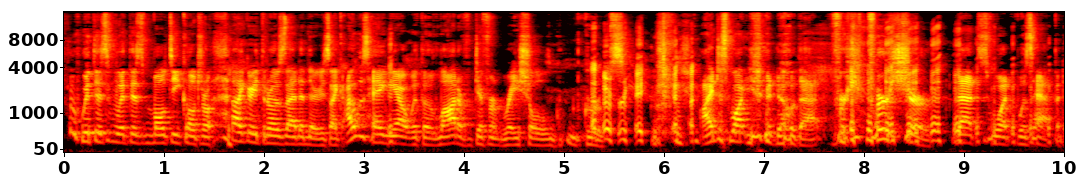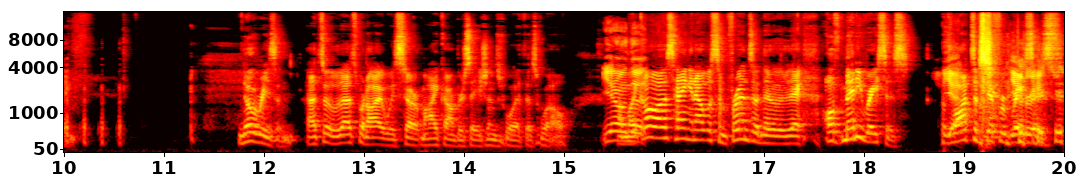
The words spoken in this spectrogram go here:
with this with this multicultural. I like how he throws that in there. He's like, I was hanging out with a lot of different racial groups. right. I just want you to know that for for sure. That's what was happening. No reason. That's what, that's what I always start my conversations with as well. You know, I'm like, oh, I was hanging out with some friends the other day of many races, Yeah. lots of different Yeah, races.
